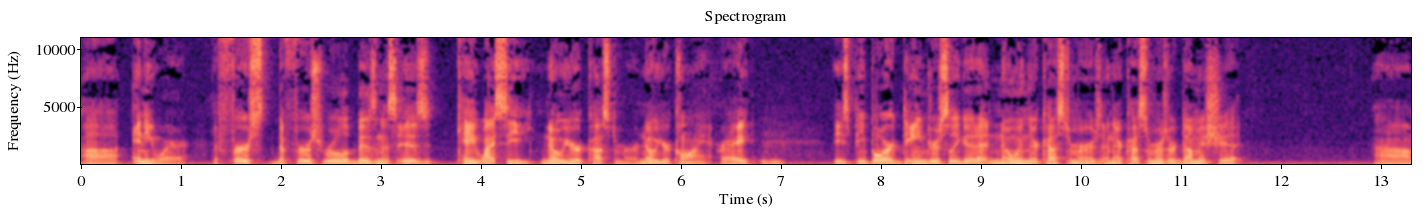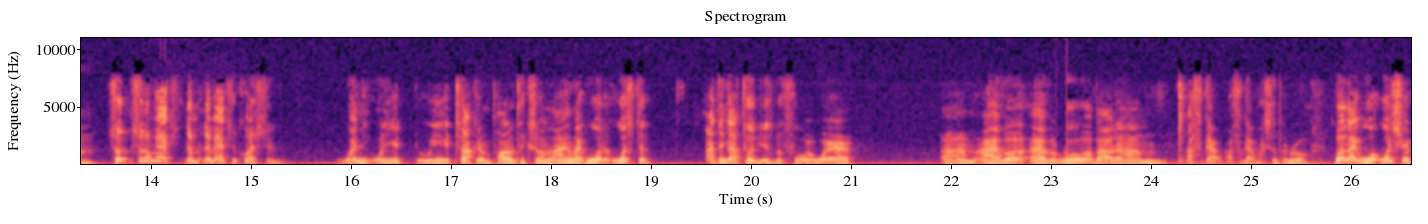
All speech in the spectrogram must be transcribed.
uh, anywhere, the first the first rule of business is KYC, know your customer, know your client, right? These people are dangerously good at knowing their customers, and their customers are dumb as shit. Um, So, so let me ask, let me, let me ask you a question. When when you're when you're talking politics online, like what what's the? I think I've told you this before, where um, I have a I have a rule about um I forgot I forgot my stupid rule, but like what what's your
